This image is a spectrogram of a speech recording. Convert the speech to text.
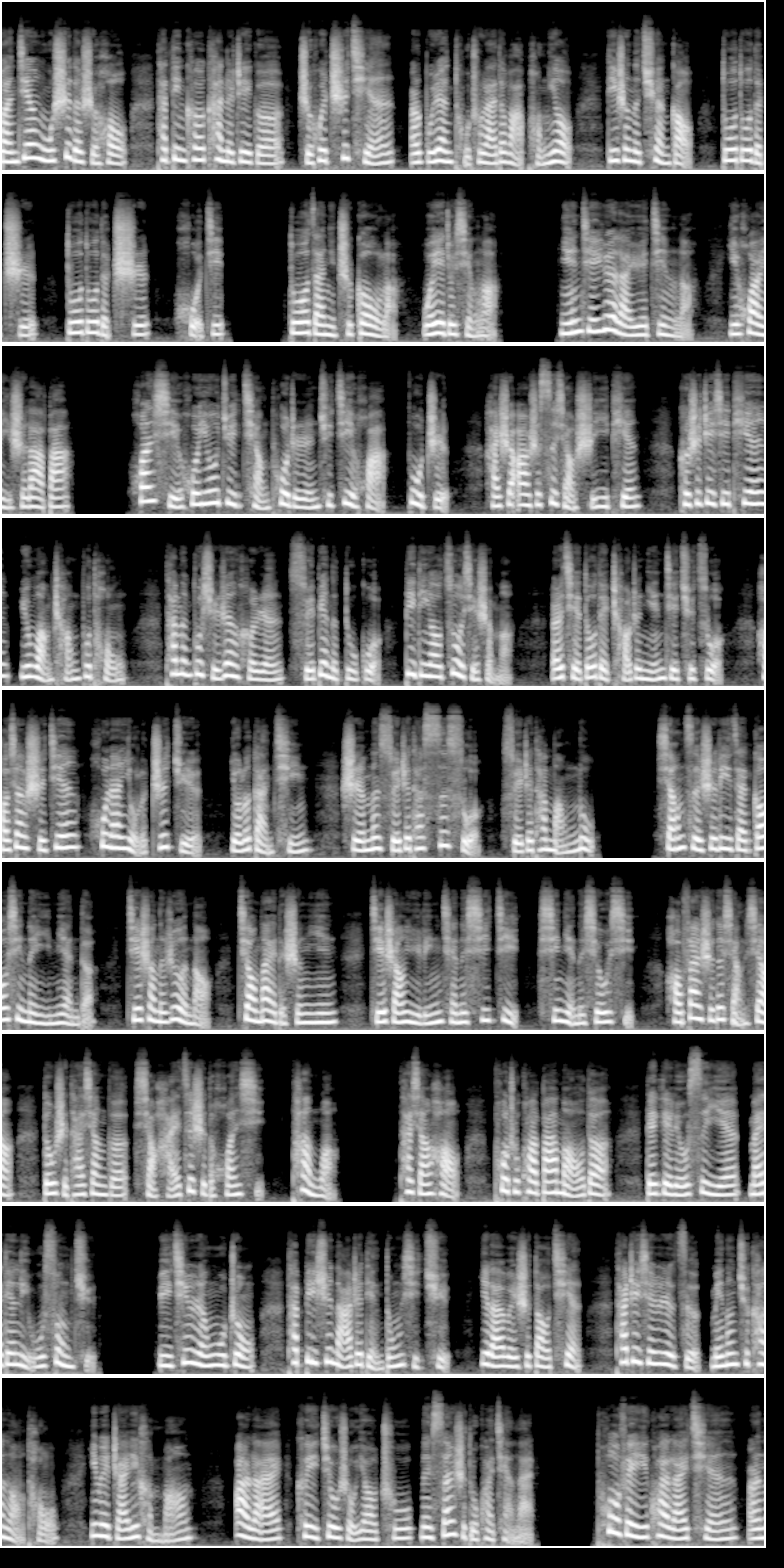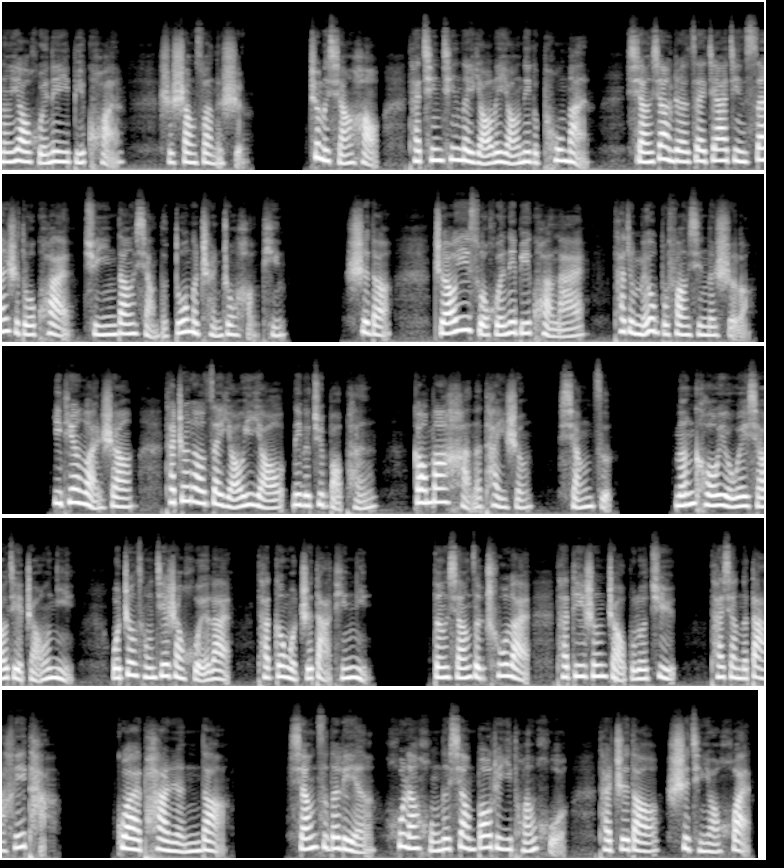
晚间无事的时候，他定科看着这个只会吃钱而不愿吐出来的瓦朋友，低声的劝告：多多的吃，多多的吃，伙计，多咱你吃够了，我也就行了。年节越来越近了，一会儿已是腊八，欢喜或忧惧强迫着人去计划布置，还是二十四小时一天。可是这些天与往常不同，他们不许任何人随便的度过，必定要做些什么。而且都得朝着年节去做，好像时间忽然有了知觉，有了感情，使人们随着他思索，随着他忙碌。祥子是立在高兴那一面的，街上的热闹、叫卖的声音、节赏与零钱的希冀、新年的休息、好饭时的想象，都使他像个小孩子似的欢喜盼望。他想好，破出块八毛的，得给刘四爷买点礼物送去。礼轻人物重，他必须拿着点东西去。一来为是道歉，他这些日子没能去看老头，因为宅里很忙；二来可以就手要出那三十多块钱来，破费一块来钱而能要回那一笔款，是上算的事。这么想好，他轻轻地摇了摇那个铺满，想象着再加进三十多块去，应当想得多么沉重好听。是的，只要一索回那笔款来，他就没有不放心的事了。一天晚上，他正要再摇一摇那个聚宝盆。高妈喊了他一声：“祥子，门口有位小姐找你。我正从街上回来，她跟我只打听你。”等祥子出来，他低声找过了句：“他像个大黑塔，怪怕人的。”祥子的脸忽然红得像包着一团火，他知道事情要坏。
